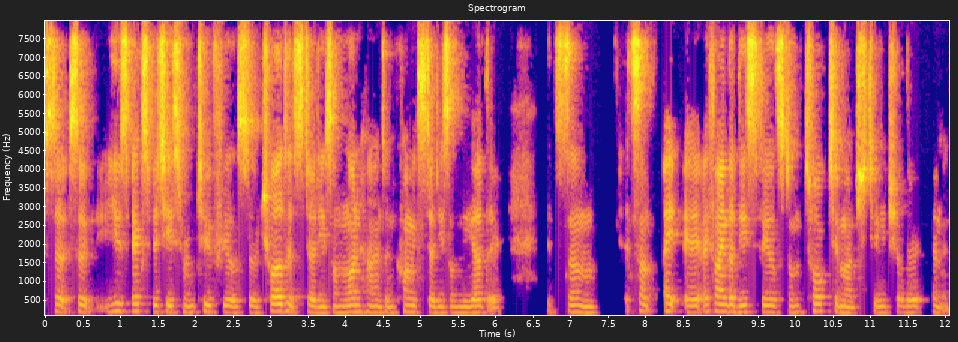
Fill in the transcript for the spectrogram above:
so so use expertise from two fields. So childhood studies on one hand and comic studies on the other. It's um some I, I find that these fields don't talk too much to each other and it,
